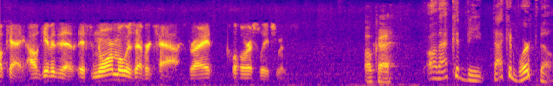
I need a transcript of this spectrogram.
okay. I'll give it this. If Norma was ever cast, right? Cloris Leachman. Okay. oh, that could be that could work though.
